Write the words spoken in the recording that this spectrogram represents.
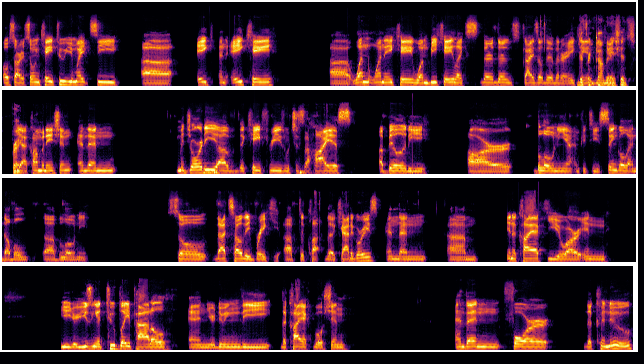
oh sorry. So in k2 you might see uh, a, an ak uh, one one AK, one BK. Like there, there's guys out there that are AK different combinations. Right. Yeah, combination, and then majority of the K3s, which is the highest ability, are knee amputees, single and double uh, knee. So that's how they break up the cla the categories, and then um, in a kayak, you are in you're using a two blade paddle and you're doing the the kayak motion and then for the canoe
